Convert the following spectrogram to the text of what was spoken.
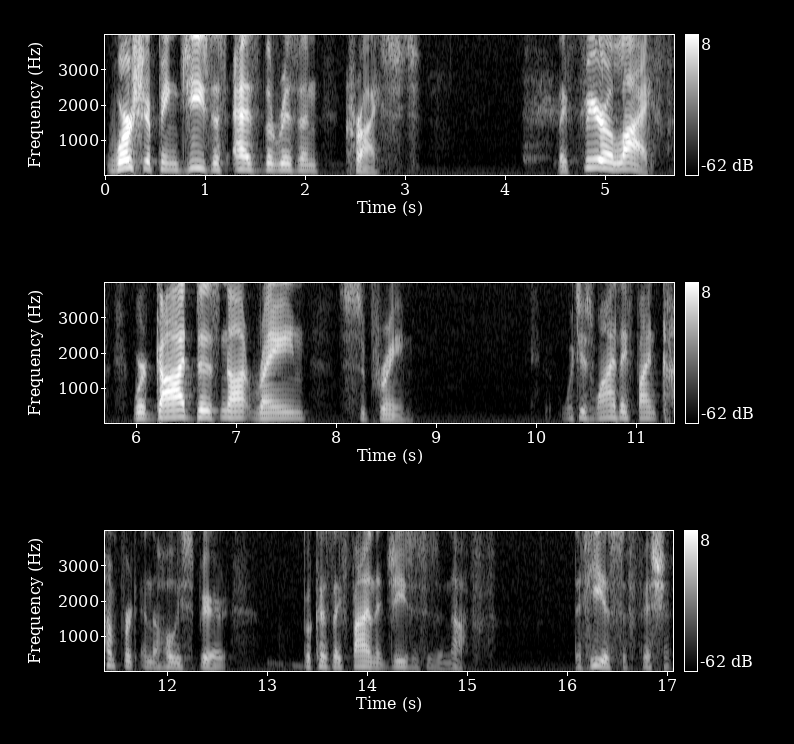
worshiping Jesus as the risen Christ. They fear a life where God does not reign supreme, which is why they find comfort in the Holy Spirit because they find that Jesus is enough, that He is sufficient,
